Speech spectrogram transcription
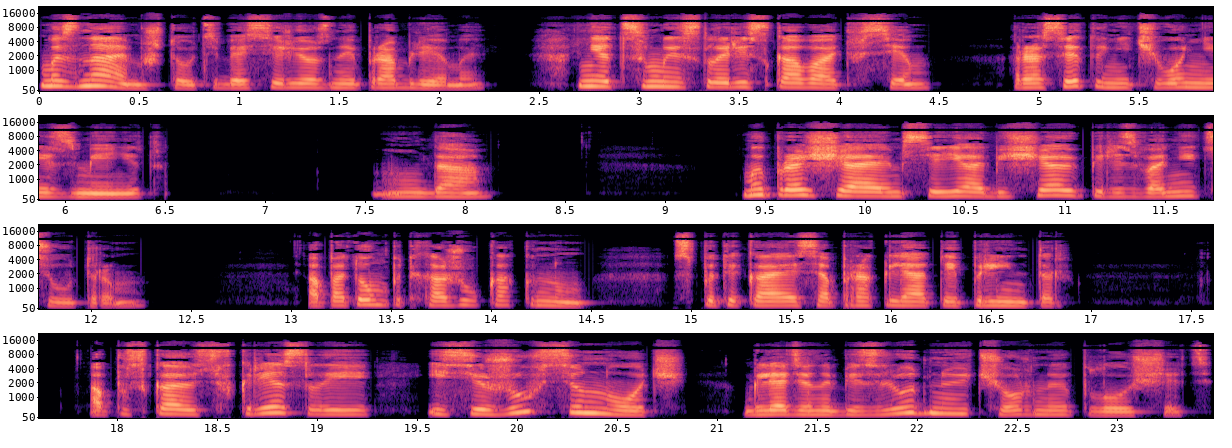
Мы знаем, что у тебя серьезные проблемы. Нет смысла рисковать всем, раз это ничего не изменит. Да. Мы прощаемся, я обещаю перезвонить утром. А потом подхожу к окну, спотыкаясь о проклятый принтер. Опускаюсь в кресло и, и сижу всю ночь, глядя на безлюдную черную площадь.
